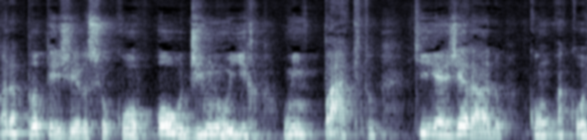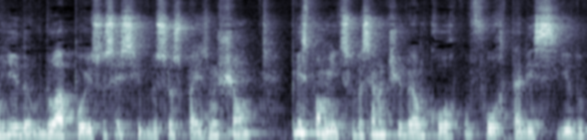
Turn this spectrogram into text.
para proteger o seu corpo ou diminuir o impacto que é gerado com a corrida, do apoio sucessivo dos seus pés no chão, principalmente se você não tiver um corpo fortalecido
